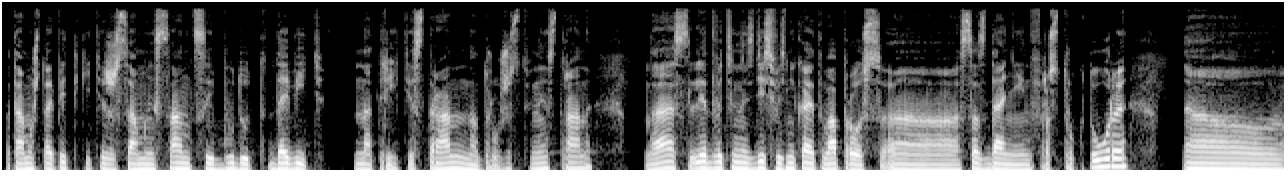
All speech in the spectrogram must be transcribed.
потому что, опять-таки, те же самые санкции будут давить на третьи страны, на дружественные страны. Да, следовательно, здесь возникает вопрос э, создания инфраструктуры, э,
